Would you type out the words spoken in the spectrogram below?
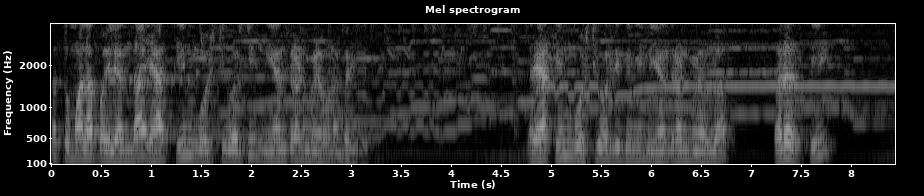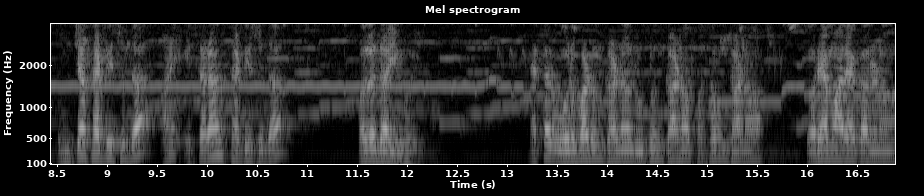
तर तुम्हाला पहिल्यांदा ह्या तीन गोष्टीवरती नियंत्रण मिळवणं गरजेचं आहे. जर ह्या तीन गोष्टीवरती तुम्ही नियंत्रण मिळवलं तरच ती तुमच्यासाठी सुद्धा आणि इतरांसाठी सुद्धा फलदायी होईल. नाहीतर ओरबाडून खाणं लुटून खाणं फसवून खाणं चोऱ्या माऱ्या करणं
